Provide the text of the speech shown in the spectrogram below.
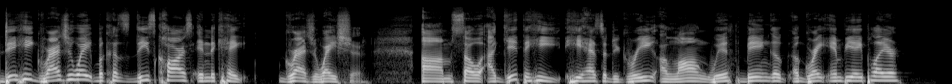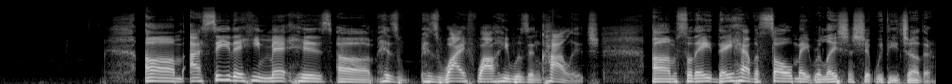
did he graduate? Because these cards indicate graduation. Um, so I get that he he has a degree along with being a, a great NBA player. Um, I see that he met his uh, his his wife while he was in college. Um, so they they have a soulmate relationship with each other.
